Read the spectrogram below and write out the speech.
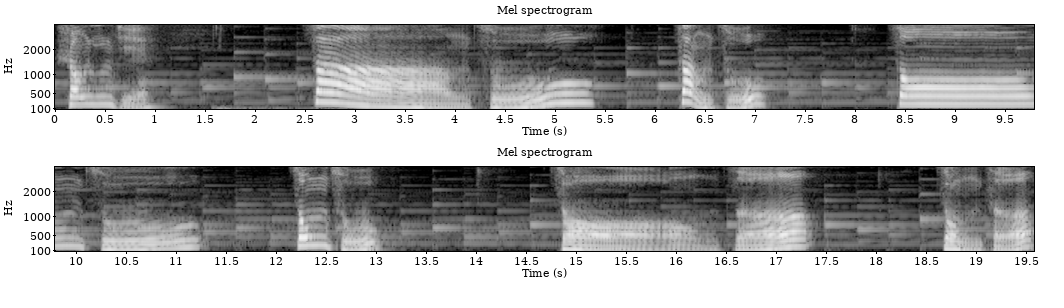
双音节藏族藏族。宗族，宗族，总则，总则，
